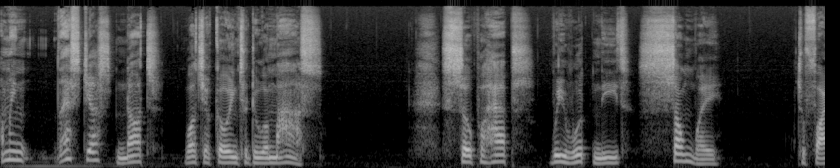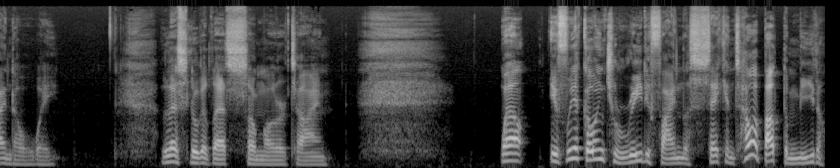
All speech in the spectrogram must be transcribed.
I mean, that's just not what you're going to do on Mars. So perhaps we would need some way to find our way. Let's look at that some other time. Well, if we are going to redefine the seconds, how about the meter?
